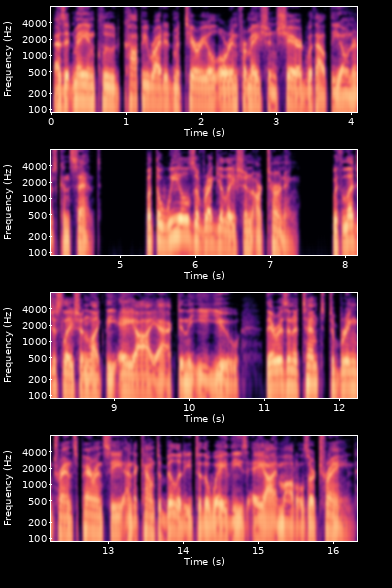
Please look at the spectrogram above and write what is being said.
as it may include copyrighted material or information shared without the owner's consent. But the wheels of regulation are turning, with legislation like the AI Act in the EU, there is an attempt to bring transparency and accountability to the way these AI models are trained.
